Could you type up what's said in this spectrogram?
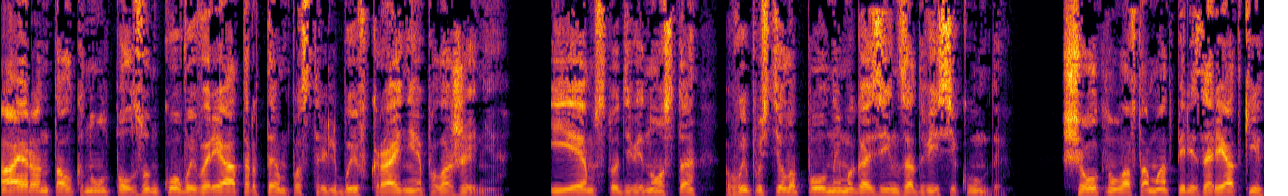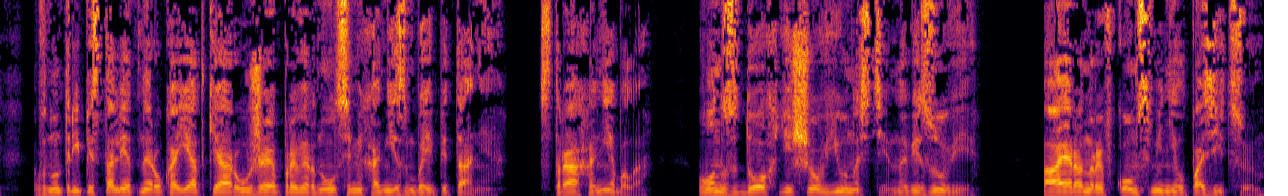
Айрон толкнул ползунковый вариатор темпа стрельбы в крайнее положение. И М-190 выпустила полный магазин за две секунды. Щелкнул автомат перезарядки, внутри пистолетной рукоятки оружия провернулся механизм боепитания. Страха не было. Он сдох еще в юности, на Везувии. Айрон рывком сменил позицию.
